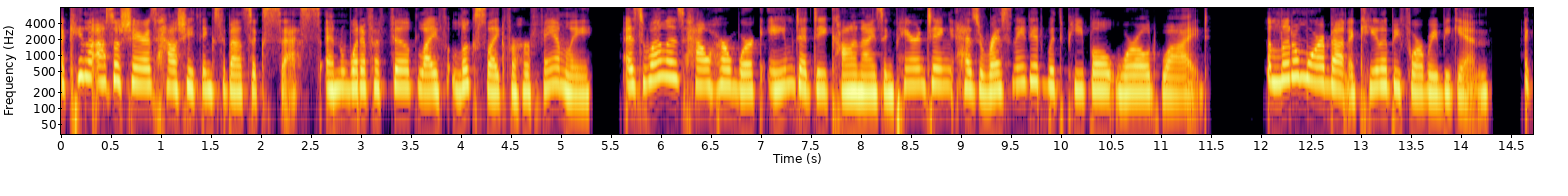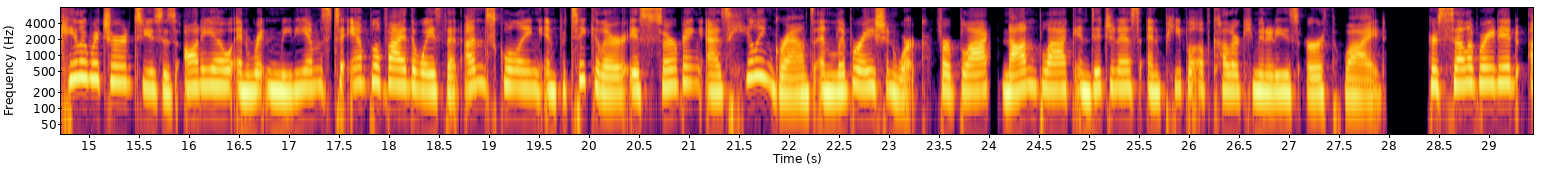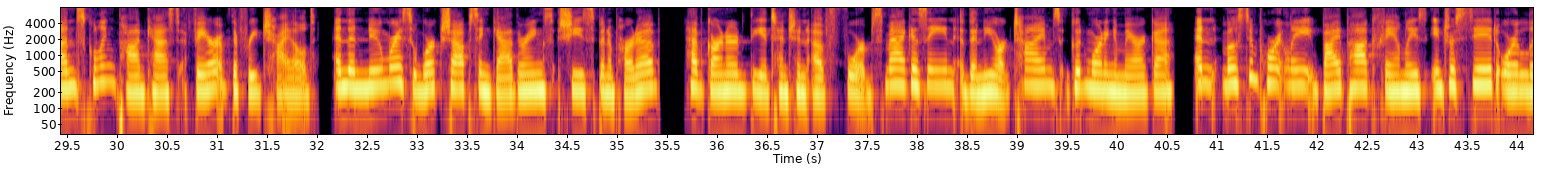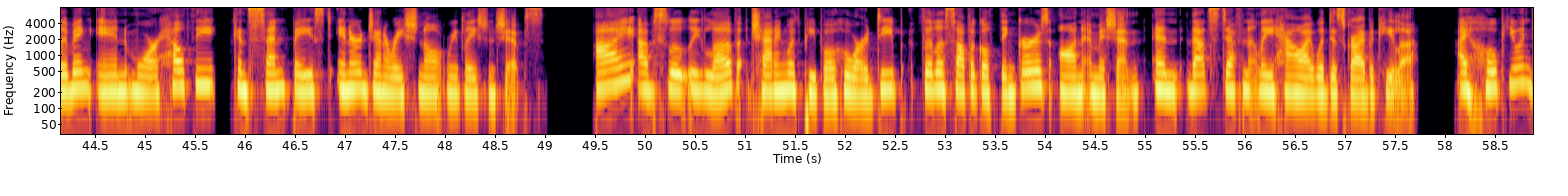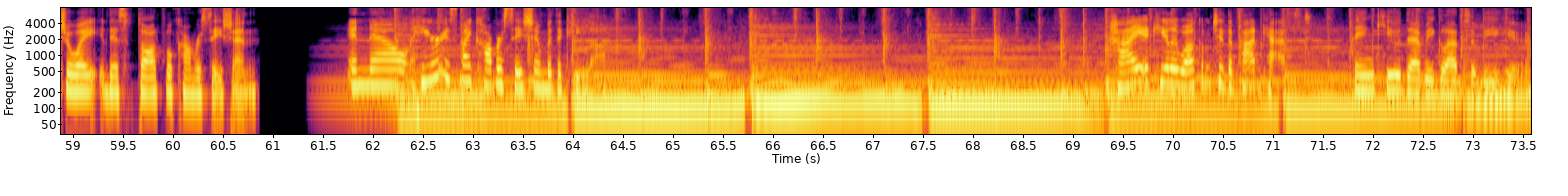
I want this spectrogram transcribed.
Akilah also shares how she thinks about success and what a fulfilled life looks like for her family, as well as how her work aimed at decolonizing parenting has resonated with people worldwide. A little more about Akilah before we begin. Akilah Richards uses audio and written mediums to amplify the ways that unschooling in particular is serving as healing grounds and liberation work for Black, non Black, Indigenous, and people of color communities earthwide. Her celebrated unschooling podcast, Fare of the Free Child, and the numerous workshops and gatherings she's been a part of have garnered the attention of Forbes magazine, the New York Times, Good Morning America, and most importantly, BIPOC families interested or living in more healthy, consent based intergenerational relationships. I absolutely love chatting with people who are deep philosophical thinkers on a mission, and that's definitely how I would describe Akilah. I hope you enjoy this thoughtful conversation. And now, here is my conversation with Akilah. Hi, Akilah. Welcome to the podcast. Thank you, Debbie. Glad to be here.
